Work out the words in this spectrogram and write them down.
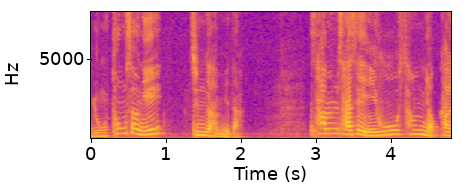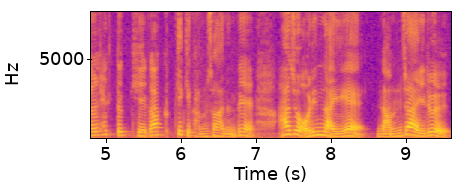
융통성이 증가합니다. 3, 4세 이후 성 역할 획득 기회가 급격히 감소하는데 아주 어린 나이에 남자아이를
